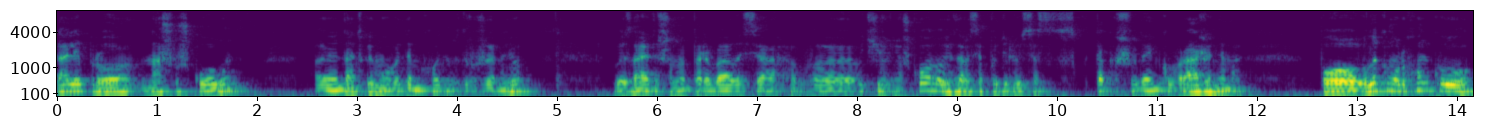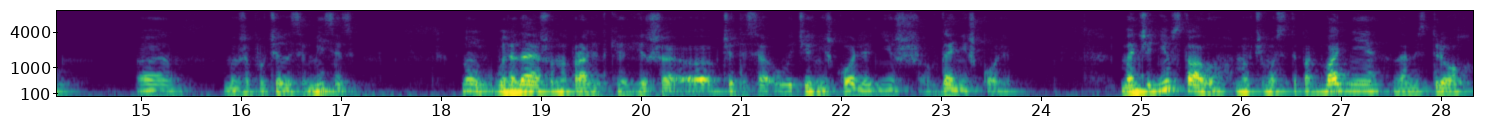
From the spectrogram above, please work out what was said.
Далі про нашу школу е, данської мови, де ми ходимо з дружиною. Ви знаєте, що ми перевелися в вечірню школу, і зараз я поділюся так швиденько враженнями. По великому рахунку, е, ми вже провчилися місяць. Ну, виглядає, що насправді таке гірше е, вчитися у вечірній школі, ніж в денній школі. Менше днів стало, ми вчимося тепер два дні замість трьох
